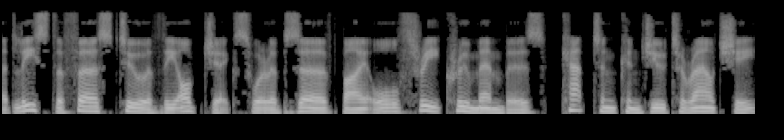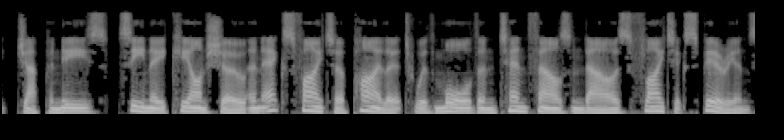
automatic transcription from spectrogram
At least the first two of the objects were observed by all three crew members, Captain Kenju Terauchi Japanese, Sine Kiansho an ex-fighter pilot with more than 10,000 hours flight experience,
